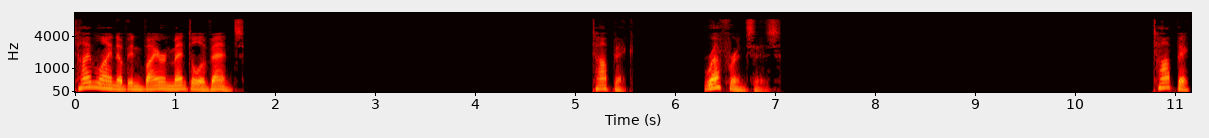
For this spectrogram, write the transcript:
Timeline of environmental events. References Topic.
